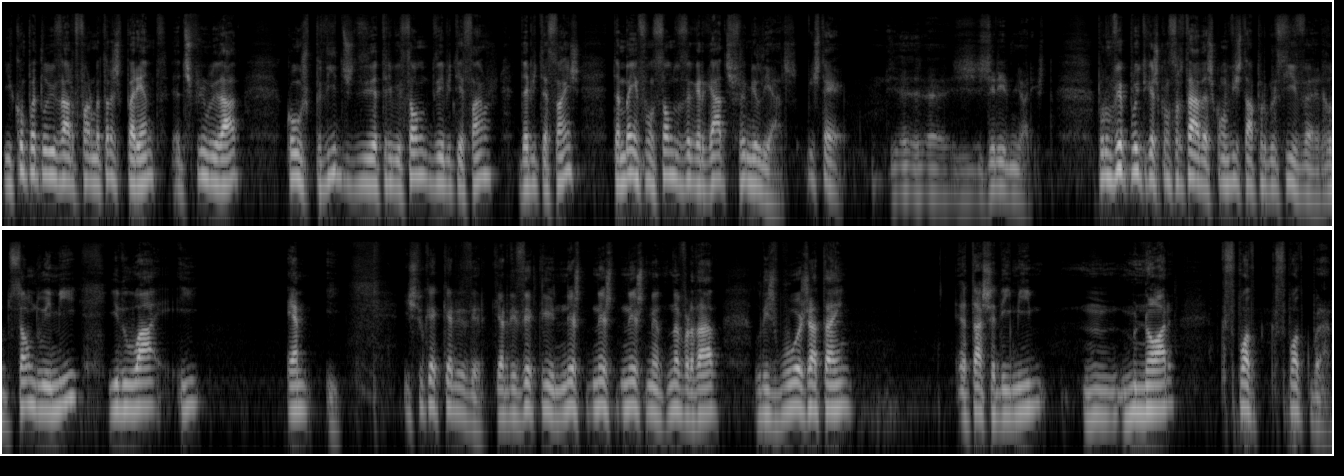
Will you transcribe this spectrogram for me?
e compatibilizar de forma transparente a disponibilidade com os pedidos de atribuição de habitações, de habitações também em função dos agregados familiares. Isto é gerir melhor isto. Promover políticas concertadas com vista à progressiva redução do IMI e do AIMI. Isto o que é que quer dizer? Quer dizer que neste, neste, neste momento, na verdade, Lisboa já tem a taxa de IMI menor que se, pode, que se pode cobrar.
